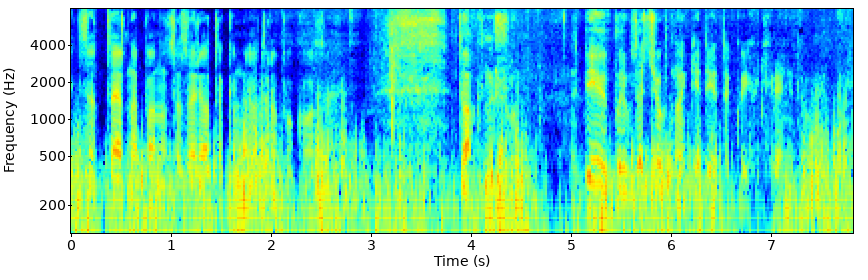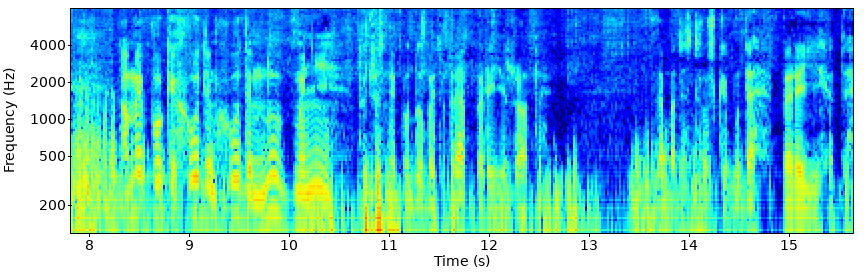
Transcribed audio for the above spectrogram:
І це теж, напевно, це заряд акумулятора показує. Так, ну що, збігаю по рюкзачок, накидаю такої хоч хрені трохи. А ми поки ходимо, ходимо, ну мені тут щось не подобається, треба переїжджати. Треба десь трошки буде переїхати.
